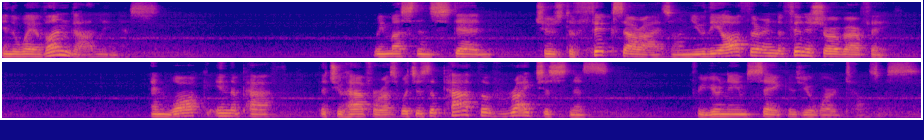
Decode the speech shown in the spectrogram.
in the way of ungodliness. We must instead choose to fix our eyes on you, the author and the finisher of our faith, and walk in the path that you have for us, which is the path of righteousness for your name's sake, as your word tells us.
